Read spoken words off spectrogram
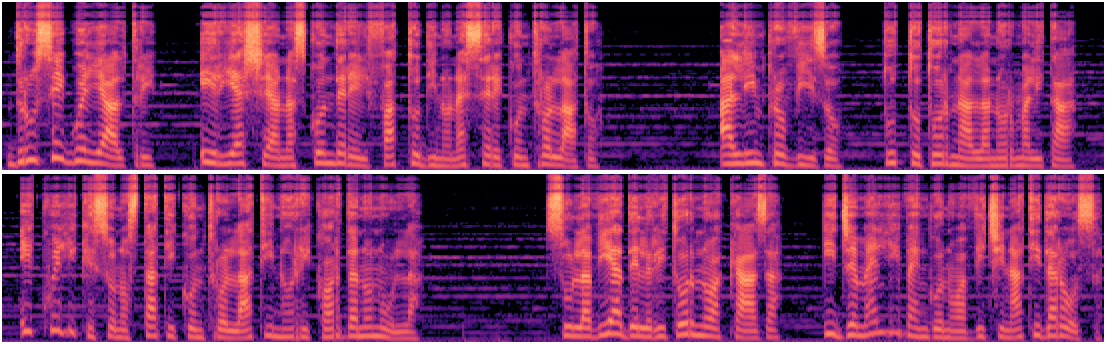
Drew segue gli altri e riesce a nascondere il fatto di non essere controllato. All'improvviso, tutto torna alla normalità e quelli che sono stati controllati non ricordano nulla. Sulla via del ritorno a casa, i gemelli vengono avvicinati da Rose.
